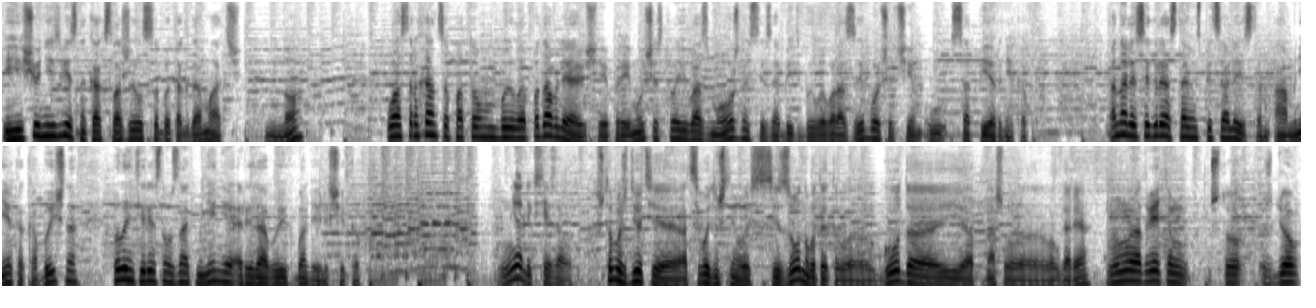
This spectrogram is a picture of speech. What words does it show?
И еще неизвестно, как сложился бы тогда матч. Но у астраханцев потом было подавляющее преимущество, и возможности забить было в разы больше, чем у соперников. Анализ игры оставим специалистам, а мне, как обычно, было интересно узнать мнение рядовых болельщиков. Меня Алексей зовут. Что вы ждете от сегодняшнего сезона, вот этого года и от нашего Волгаря? Ну, мы ответим, что ждем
